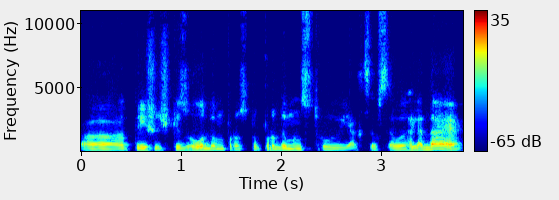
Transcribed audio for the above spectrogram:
е, трішечки згодом просто продемонструю, як це все виглядає.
